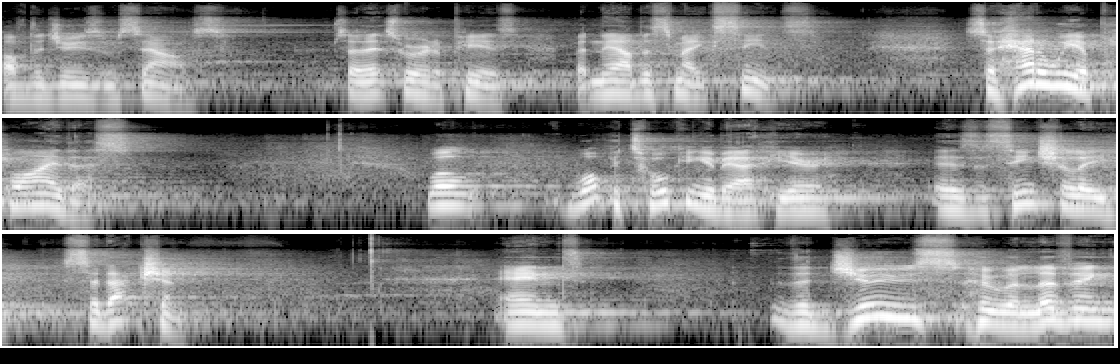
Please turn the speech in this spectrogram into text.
of the Jews themselves. So that's where it appears. But now this makes sense. So, how do we apply this? Well, what we're talking about here is essentially seduction. And the Jews who were living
